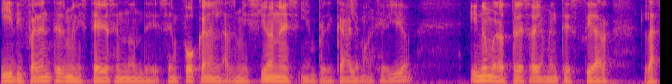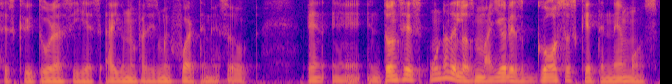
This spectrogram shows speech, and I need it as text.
y diferentes ministerios en donde se enfocan en las misiones y en predicar el Evangelio. Y número tres, obviamente, estudiar las escrituras y es, hay un énfasis muy fuerte en eso. Eh, entonces, uno de los mayores gozos que tenemos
